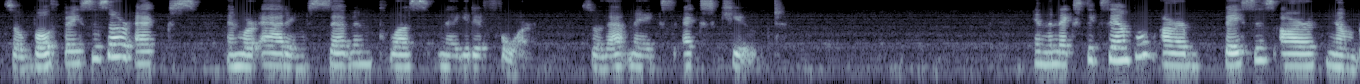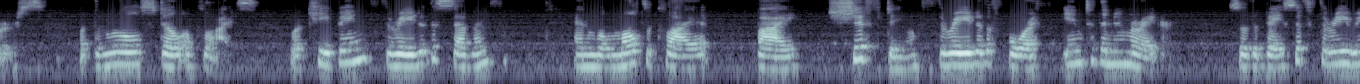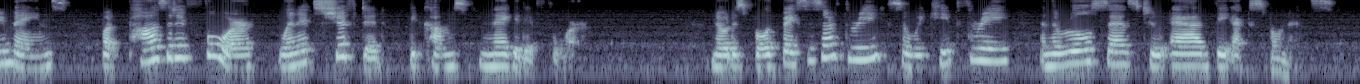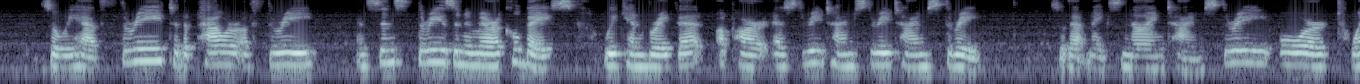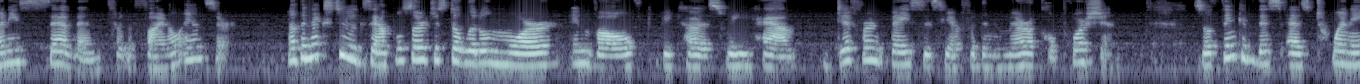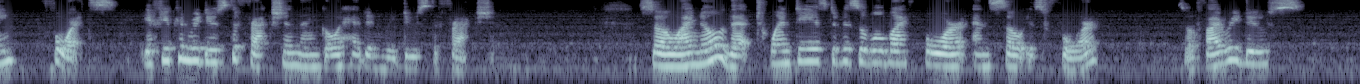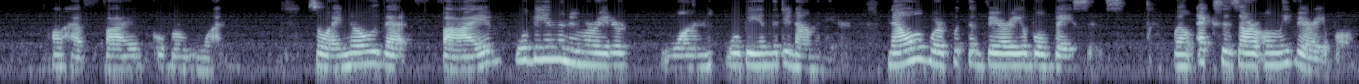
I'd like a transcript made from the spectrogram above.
So both bases are x, and we're adding 7 plus negative 4. So that makes x cubed. In the next example, our bases are numbers, but the rule still applies. We're keeping 3 to the 7th, and we'll multiply it by shifting 3 to the 4th into the numerator. So the base of 3 remains, but positive 4 when it's shifted, becomes negative 4. Notice both bases are 3, so we keep 3, and the rule says to add the exponents. So we have 3 to the power of 3, and since 3 is a numerical base, we can break that apart as 3 times 3 times 3. So that makes 9 times 3, or 27 for the final answer. Now the next two examples are just a little more involved because we have different bases here for the numerical portion. So think of this as 20 fourths. If you can reduce the fraction, then go ahead and reduce the fraction. So I know that 20 is divisible by 4, and so is 4. So if I reduce, I'll have 5 over 1. So I know that 5 will be in the numerator, 1 will be in the denominator. Now I'll work with the variable bases. Well, x is our only variable.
